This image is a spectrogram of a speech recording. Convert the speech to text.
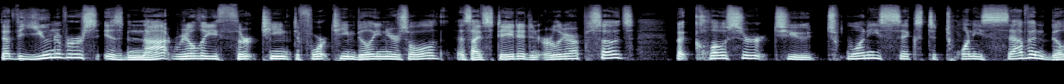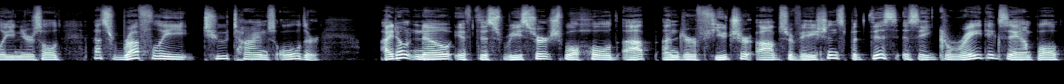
that the universe is not really 13 to 14 billion years old, as I've stated in earlier episodes, but closer to 26 to 27 billion years old. That's roughly two times older. I don't know if this research will hold up under future observations, but this is a great example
